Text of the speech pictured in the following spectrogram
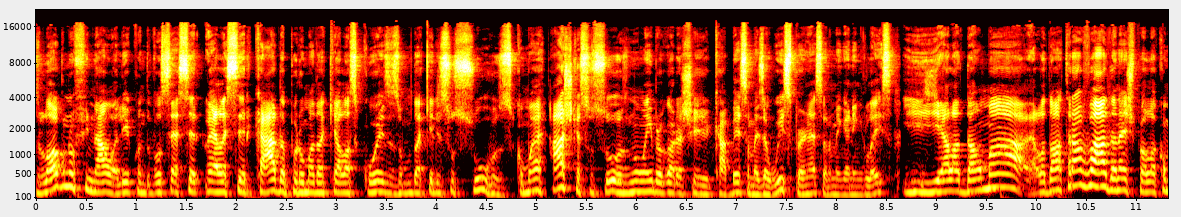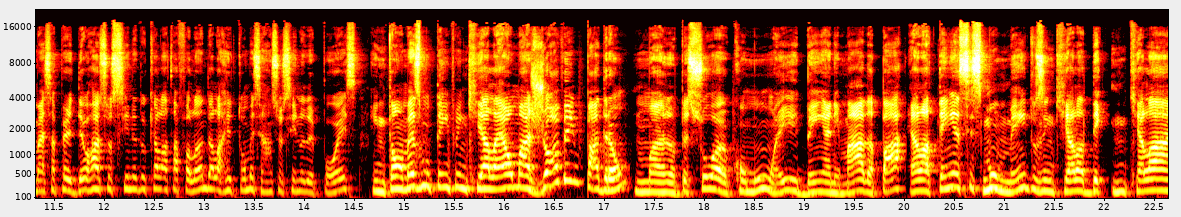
logo no final ali, quando você é cer ela é cercada por uma daquelas coisas, um daqueles sussurros, como é? Acho que é sussurros, não lembro agora de cabeça, mas é whisper, né, se eu não me engano em inglês. E ela dá uma, ela dá uma travada, né? Tipo, ela começa a perder o raciocínio do que ela tá falando, ela retoma esse raciocínio depois. Então, ao mesmo tempo em que ela é uma jovem padrão, uma pessoa comum aí, bem animada, pá, ela tem esses momentos em que ela, de, em que ela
